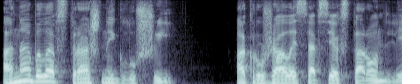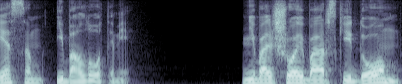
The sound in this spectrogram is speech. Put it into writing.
Она была в страшной глуши, окружалась со всех сторон лесом и болотами. Небольшой барский дом,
